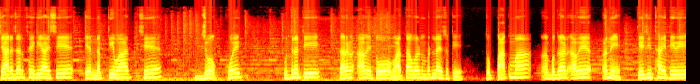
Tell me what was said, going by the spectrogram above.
ચાર હજાર થઈ ગયા હશે. એ નક્કી વાત છે. જો કોઈ કુદરતી કારણ આવે તો વાતાવરણ બદલાઈ શકે, તો પાકમાં બગાડ આવે અને તેજી થાય તેવી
